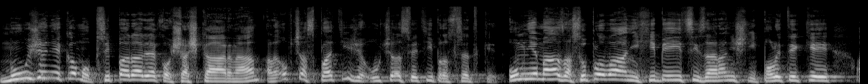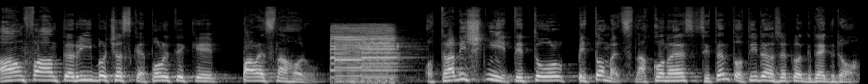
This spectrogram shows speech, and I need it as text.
může někomu připadat jako šaškárna, ale občas platí, že účel světí prostředky. U mě má za suplování chybějící zahraniční zahraniční politiky, enfant terrible české politiky, palec nahoru. O tradiční titul Pitomec nakonec si tento týden řekl kde kdo.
